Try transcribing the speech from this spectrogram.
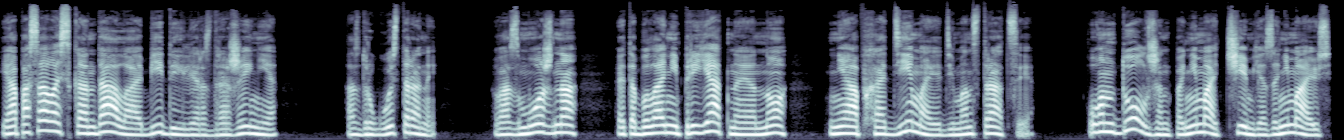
Я опасалась скандала, обиды или раздражения. А с другой стороны, возможно, это была неприятная, но необходимая демонстрация. Он должен понимать, чем я занимаюсь,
